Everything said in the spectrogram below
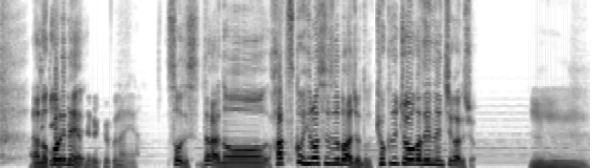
あのこれね。そうです。だから、あのー初恋広鈴バージョンと曲調が全然違うでしょ。うーん。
